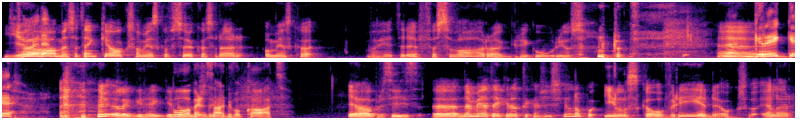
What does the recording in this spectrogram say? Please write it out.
Ja, men så tänker jag också om jag ska försöka sådär, om jag ska, vad heter det, försvara Gregorius. Nej, Gregge. Eller Gregge. Påvens advokat. Ja, precis. Uh, nej, men jag tänker att det kanske är skillnad på ilska och vrede också. Eller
